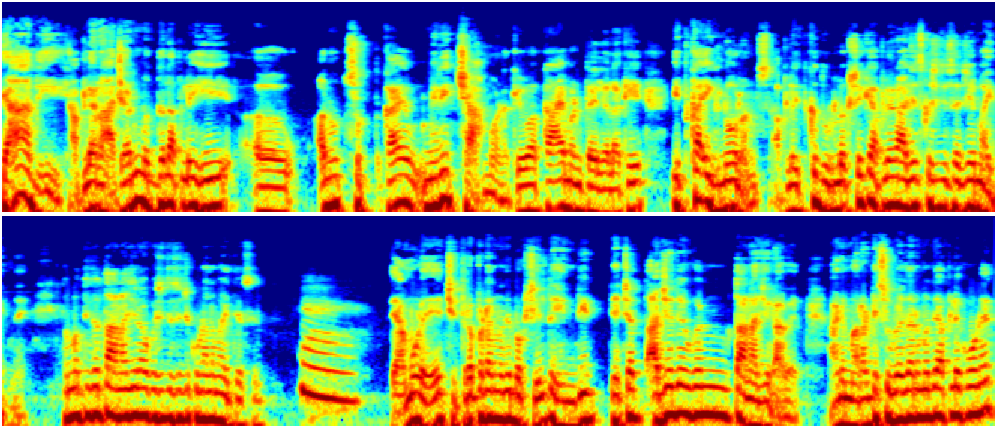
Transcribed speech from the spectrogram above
त्याआधी आपल्या राजांबद्दल आपली ही अनुत्सुक काय निरीच्छा म्हण किंवा काय म्हणता येईल की इतका इग्नोरन्स आपलं इतकं दुर्लक्ष की आपले राजेच कसे दिसायचे हे माहीत नाही. तर मग तिथं तानाजीराव कसे दिसायचे कुणाला माहिती असेल. त्यामुळे चित्रपटांमध्ये बघशील तर हिंदीत त्याच्यात अजय देवगण तानाजीराव आहेत. आणि मराठी सुभेदारमध्ये आपले कोण आहेत?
